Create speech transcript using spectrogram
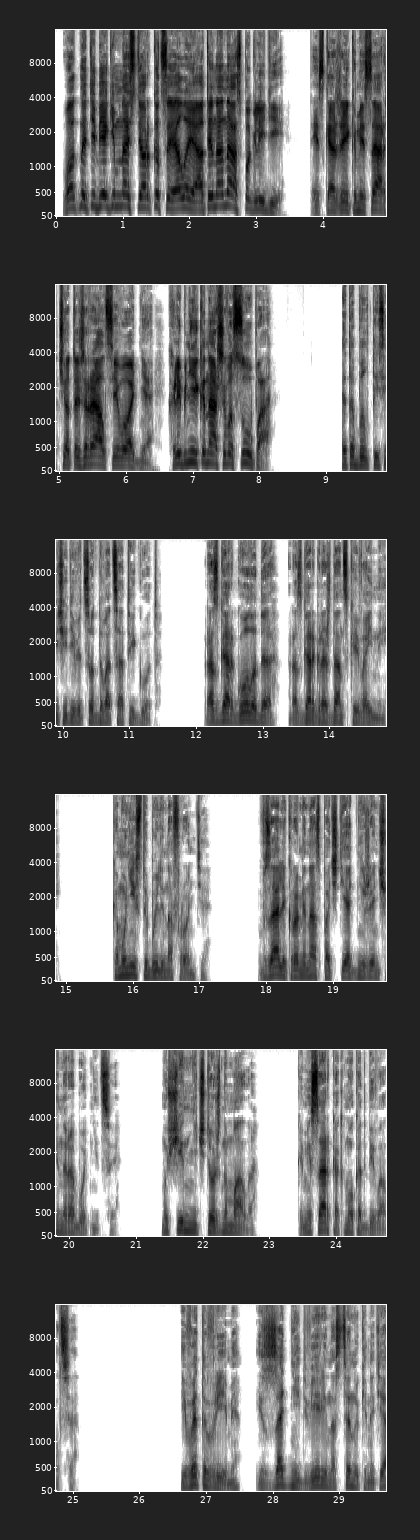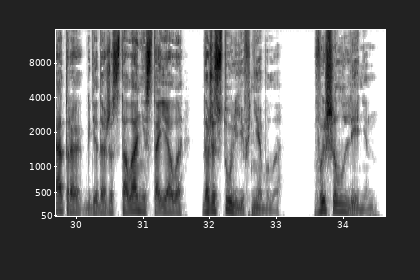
Вот на тебе гимнастерка целая, а ты на нас погляди! Ты скажи, комиссар, что ты жрал сегодня? Хлебника нашего супа!» Это был 1920 год. Разгар голода, разгар гражданской войны. Коммунисты были на фронте. В зале, кроме нас, почти одни женщины-работницы. Мужчин ничтожно мало. Комиссар как мог отбивался. И в это время из задней двери на сцену кинотеатра, где даже стола не стояло, даже стульев не было, вышел Ленин.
